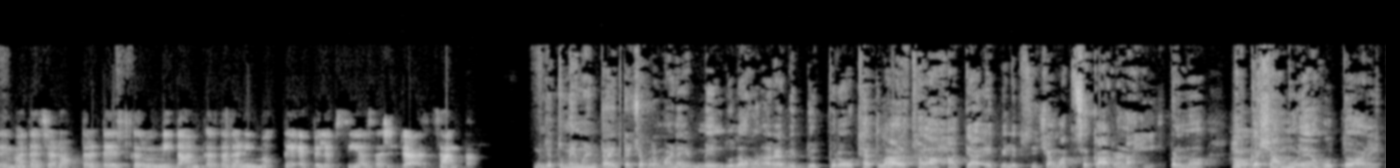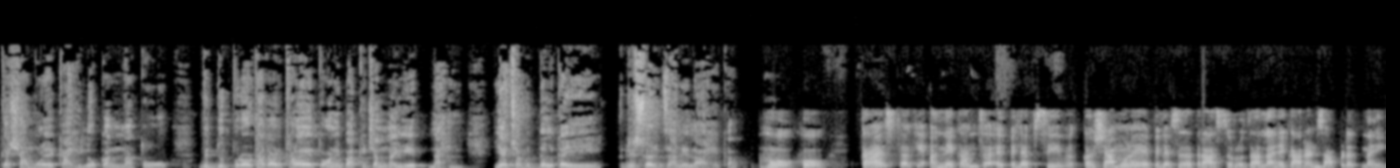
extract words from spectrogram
तेव्हा त्याच्या डॉक्टर टेस्ट करून निदान करतात आणि मग ते एपिलेप्सी असं सांगतात. म्हणजे तुम्ही म्हणताय त्याच्याप्रमाणे मेंदूला होणाऱ्या विद्युत पुरवठ्यातला अडथळा हा त्या एपिलेप्सीच्या मागचं कारण आहे. पण मग हे हो. कशामुळे होतं आणि कशामुळे काही लोकांना तो विद्युत पुरवठ्यात अडथळा येतो आणि बाकीच्यांना येत नाही? याच्याबद्दल काही रिसर्च झालेला आहे का? हो हो. काय असतं की अनेकांचं एपिलेप्सी कशामुळे एपिलेप्सीचा त्रास सुरू झाला हे कारण सापडत नाही.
